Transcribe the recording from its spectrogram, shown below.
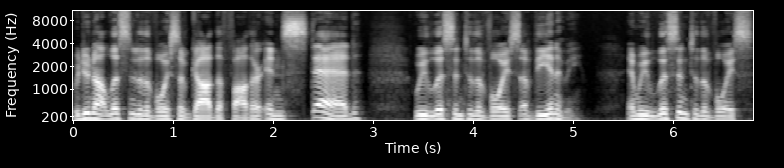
We do not listen to the voice of God the Father. Instead, we listen to the voice of the enemy and we listen to the voice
